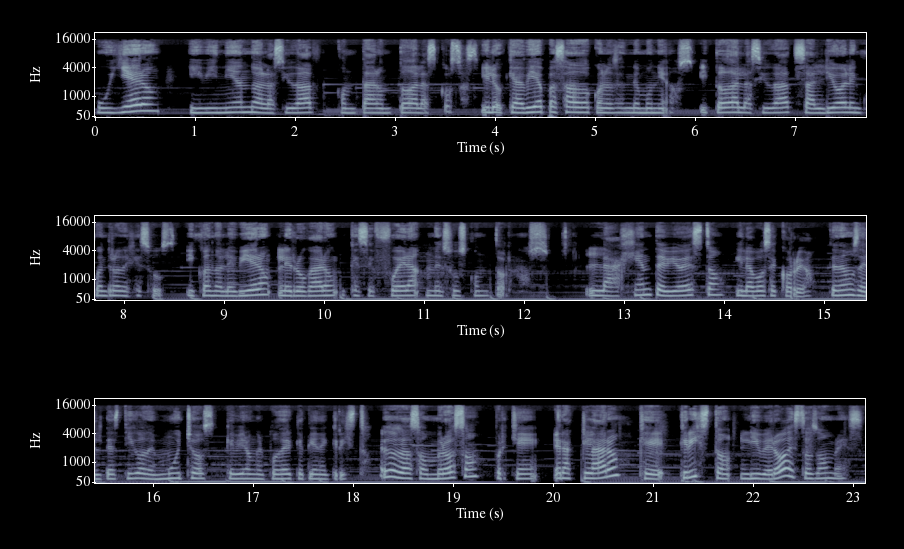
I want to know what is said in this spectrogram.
huyeron y viniendo a la ciudad contaron todas las cosas y lo que había pasado con los endemoniados. Y toda la ciudad salió al encuentro de Jesús y cuando le vieron le rogaron que se fuera de sus contornos. La gente vio esto y la voz se corrió. Tenemos el testigo de muchos que vieron el poder que tiene Cristo. Eso es asombroso porque era claro que Cristo liberó a estos hombres.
